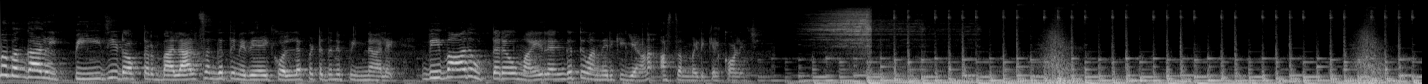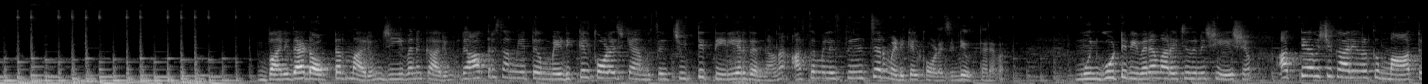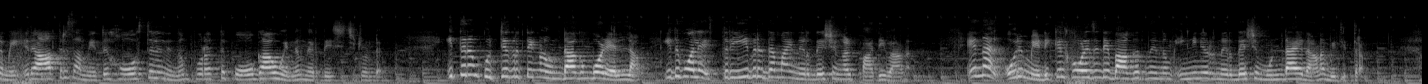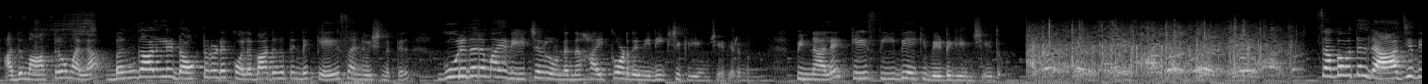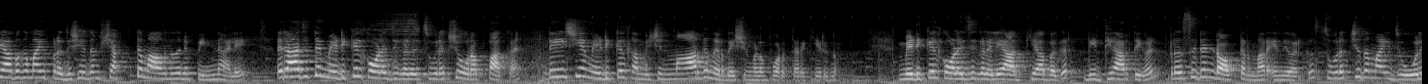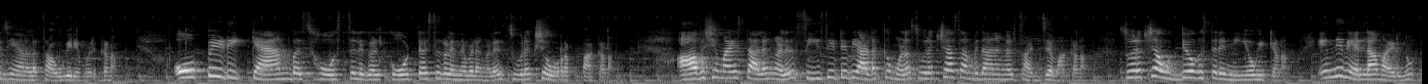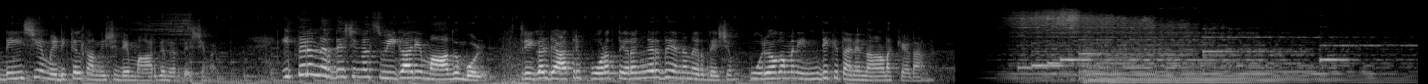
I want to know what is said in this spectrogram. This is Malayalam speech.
പശ്ചിമ ബംഗാളിൽ പി ജി ഡോക്ടർ ബലാത്സംഗത്തിനിരയായി കൊല്ലപ്പെട്ടതിന് പിന്നാലെ വിവാദ ഉത്തരവുമായി രംഗത്ത് വന്നിരിക്കുകയാണ് അസം മെഡിക്കൽ കോളേജ്. വനിതാ ഡോക്ടർമാരും ജീവനക്കാരും രാത്രി സമയത്ത് മെഡിക്കൽ കോളേജ് ക്യാമ്പസിൽ ചുറ്റിത്തിരിയരുതെന്നാണ് അസമിലെ സിൽച്ചർ മെഡിക്കൽ കോളേജിന്റെ ഉത്തരവ്. മുൻകൂട്ടി വിവരം അറിയിച്ചതിന് ശേഷം അത്യാവശ്യ കാര്യങ്ങൾക്ക് മാത്രമേ രാത്രി സമയത്ത് ഹോസ്റ്റലിൽ നിന്നും പുറത്ത് പോകാവൂ എന്നും നിർദ്ദേശിച്ചിട്ടുണ്ട്. ഇത്തരം കുറ്റകൃത്യങ്ങൾ ഉണ്ടാകുമ്പോഴെല്ലാം ഇതുപോലെ സ്ത്രീവിരുദ്ധമായ നിർദ്ദേശങ്ങൾ പതിവാണ്. എന്നാൽ ഒരു മെഡിക്കൽ കോളേജിന്റെ ഭാഗത്തു നിന്നും ഇങ്ങനെയൊരു നിർദ്ദേശം ഉണ്ടായതാണ് വിചിത്രം. അത് മാത്രവുമല്ല ബംഗാളിലെ ഡോക്ടറുടെ കൊലപാതകത്തിന്റെ കേസ് അന്വേഷണത്തിൽ ഗുരുതരമായ വീഴ്ചകൾ ഉണ്ടെന്ന് ഹൈക്കോടതി നിരീക്ഷിക്കുകയും ചെയ്തിരുന്നു. പിന്നാലെ കേസ് സി ബി ഐക്ക് വിടുകയും ചെയ്തു. സംഭവത്തിൽ രാജ്യവ്യാപകമായി പ്രതിഷേധം ശക്തമാവുന്നതിന് പിന്നാലെ രാജ്യത്തെ മെഡിക്കൽ കോളേജുകളിൽ സുരക്ഷ ഉറപ്പാക്കാൻ ദേശീയ മെഡിക്കൽ കമ്മീഷൻ മാർഗനിർദ്ദേശങ്ങളും പുറത്തിറക്കിയിരുന്നു. മെഡിക്കൽ കോളേജുകളിലെ അധ്യാപകർ വിദ്യാർത്ഥികൾ റെസിഡന്റ് ഡോക്ടർമാർ എന്നിവർക്ക് സുരക്ഷിതമായി ജോലി ചെയ്യാനുള്ള സൗകര്യം ഒരുക്കണം ഒ പി ഡി ക്യാമ്പസ് ഹോസ്റ്റലുകൾ ക്വാർട്ടേഴ്സുകൾ എന്നിവിടങ്ങളിൽ സുരക്ഷ ഉറപ്പാക്കണം. ആവശ്യമായ സ്ഥലങ്ങളിൽ സി സി ടി വി അടക്കമുള്ള സുരക്ഷാ സംവിധാനങ്ങൾ സജ്ജമാക്കണം. സുരക്ഷാ ഉദ്യോഗസ്ഥരെ നിയോഗിക്കണം. എന്നിവയെല്ലാമായിരുന്നു ദേശീയ മെഡിക്കൽ കമ്മീഷന്റെ മാർഗനിർദ്ദേശങ്ങൾ. ഇത്തരം നിർദ്ദേശങ്ങൾ സ്വീകാര്യമാകുമ്പോഴും സ്ത്രീകൾ രാത്രി പുറത്തിറങ്ങരുത് എന്ന നിർദ്ദേശം പുരോഗമന ഇന്ത്യയ്ക്ക് തന്നെ നാണക്കേടാണ്.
